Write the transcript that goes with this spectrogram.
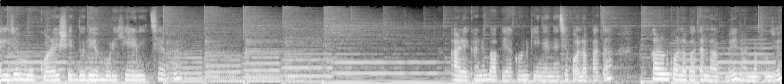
এই যে মুখ কড়াই সিদ্ধ দিয়ে মুড়ি খেয়ে নিচ্ছে এখন। আর এখানে বাপি এখন কিনে এনেছে কলা পাতা, কারণ কলা পাতা লাগবে রান্না পুজোয়।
